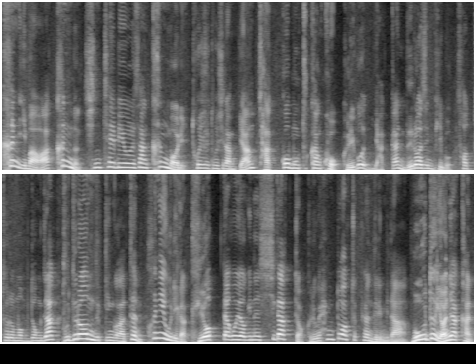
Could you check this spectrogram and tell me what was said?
큰 이마와 큰 눈, 신체 비율상 큰 머리, 토실토실한 뺨, 작고 뭉툭한 코, 그리고 약간 늘어진 피부, 서투른 몸 동작, 부드러운 느낌과 같은 흔히 우리가 귀엽다고 여기는 시각적 그리고 행동학적 표현들입니다. 모두 연약한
